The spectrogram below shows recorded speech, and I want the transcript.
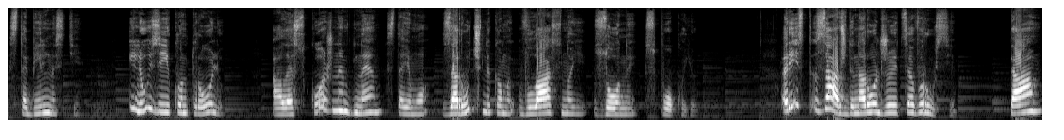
стабільності, ілюзії контролю, але з кожним днем стаємо заручниками власної зони спокою. Ріст завжди народжується в русі, там,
